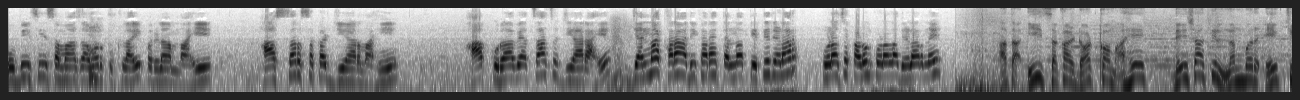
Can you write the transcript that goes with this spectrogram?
ओबीसी समाजावर कुठलाही परिणाम नाही हा सरसकट जी आर नाही हा पुराव्याचाच जी आर आहे. ज्यांना खरा अधिकार आहे त्यांना तेथे देणार कोणाचं काढून कोणाला देणार नाही. आता ई सकाळ डॉट कॉम आहे देशातील नंबर एक ची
